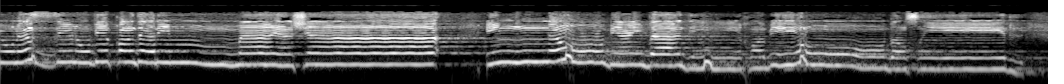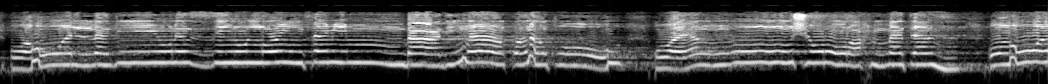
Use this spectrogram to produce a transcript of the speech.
ينزل بقدر ما يشاء إنه بعباده خبير بصير وهو الذي ينزل الغيث من بعد ما قنطوه وينشر رحمته وهو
